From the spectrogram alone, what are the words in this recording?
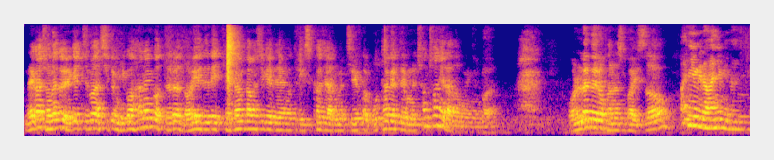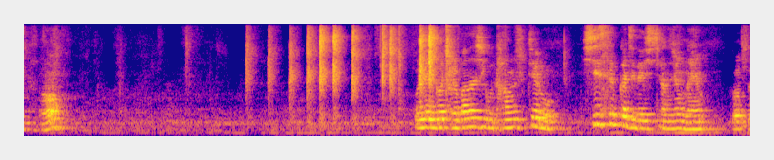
내가 전에도 얘기했지만 지금 이거 하는 것들은 너희들이 계산 방식에 대한 것들이 익숙하지 않으면 뒤에 걸 못하기 때문에 천천히 나가고 있는 거야. 원래대로 가는 수가 있어. 아닙니다, 아닙니다, 아닙니다. 어? 원래 이거 절반 하시고 다음 숙제로 시스템까지 내시지 않으셨나요? 그렇지.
